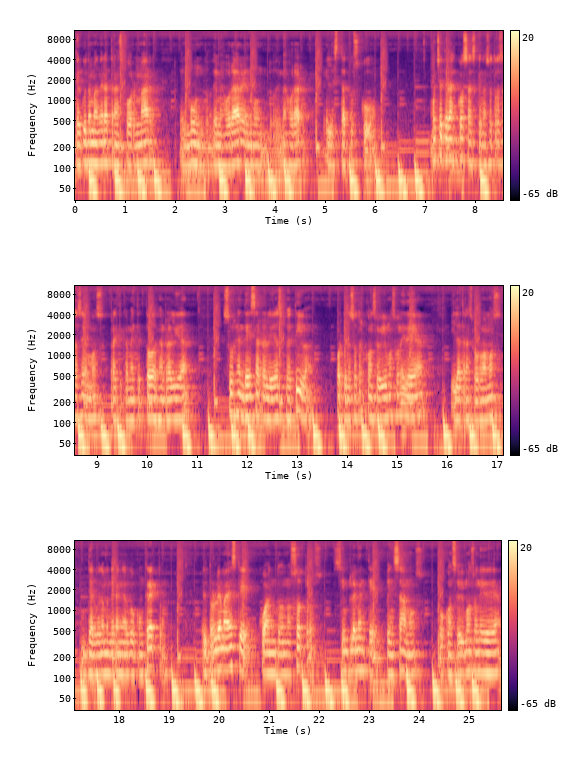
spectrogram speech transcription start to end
de alguna manera transformar el mundo, de mejorar el mundo, de mejorar el status quo. Muchas de las cosas que nosotros hacemos, prácticamente todas en realidad, surgen de esa realidad subjetiva, porque nosotros concebimos una idea y la transformamos de alguna manera en algo concreto. El problema es que cuando nosotros simplemente pensamos o concebimos una idea,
